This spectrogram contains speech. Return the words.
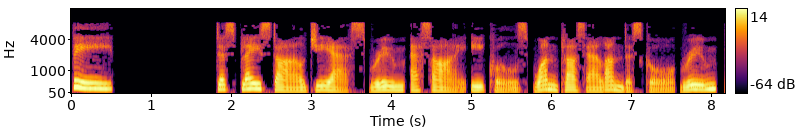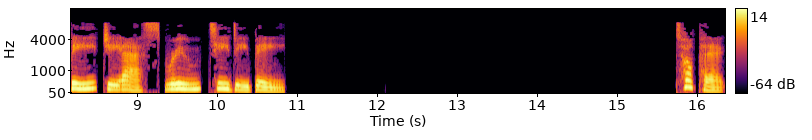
B display style gs room si equals 1 plus l underscore room b gs room tdb topic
